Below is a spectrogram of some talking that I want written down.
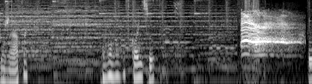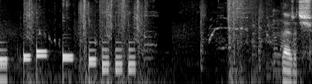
Może atak? W końcu. Leżeć.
